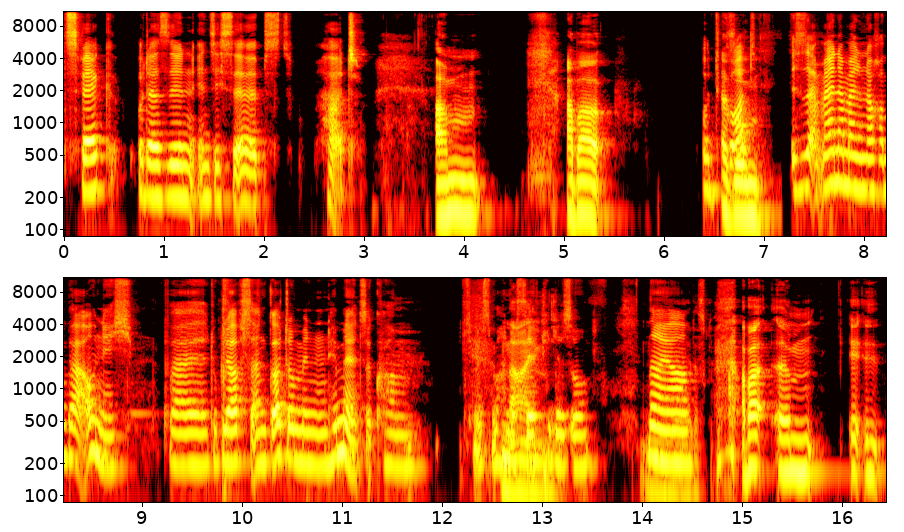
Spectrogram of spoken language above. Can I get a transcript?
Zweck oder Sinn in sich selbst hat. Ähm, aber, Und also, Gott ist es meiner Meinung nach aber auch nicht, weil du glaubst an Gott, um in den Himmel zu kommen. Zumindest machen das sehr Nein. viele so. Naja. Nee, das, aber ähm, äh, äh,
